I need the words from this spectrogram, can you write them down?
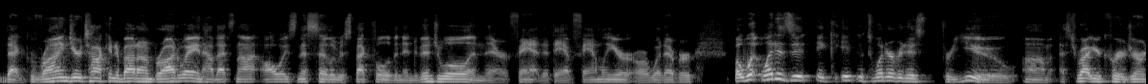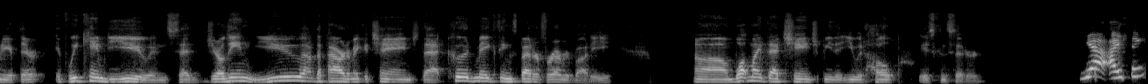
that grind you're talking about on broadway and how that's not always necessarily respectful of an individual and their fan that they have family or, or whatever but what what is it, it, it it's whatever it is for you um, throughout your career journey if there if we came to you and said geraldine you have the power to make a change that could make things better for everybody um, what might that change be that you would hope is considered yeah, I think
